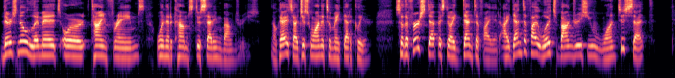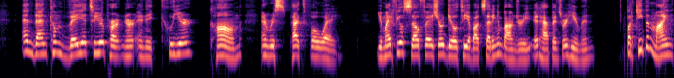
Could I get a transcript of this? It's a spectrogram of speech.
There's no limits or time frames when it comes to setting boundaries. Okay, so I just wanted to make that clear. So the first step is to identify it. Identify which boundaries you want to set and then convey it to your partner in a clear, calm, and respectful way. You might feel selfish or guilty about setting a boundary. It happens, we're human. But keep in mind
